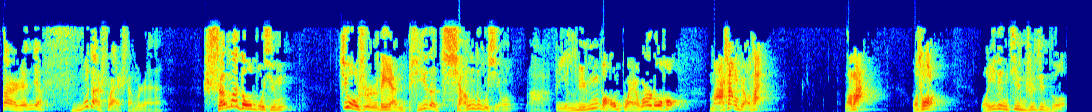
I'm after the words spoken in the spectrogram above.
但是人家福大帅什么人？什么都不行，就是脸皮的强度行啊，比灵宝拐弯都厚。马上表态。老大，我错了，我一定尽职尽责，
